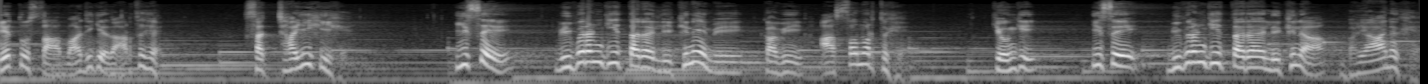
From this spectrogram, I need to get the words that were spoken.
ये तो सामाजिक यदार्थ है सच्चाई ही है इसे विवरण की तरह लिखने में कवि असमर्थ है क्योंकि इसे विवरण की तरह लिखना भयानक है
